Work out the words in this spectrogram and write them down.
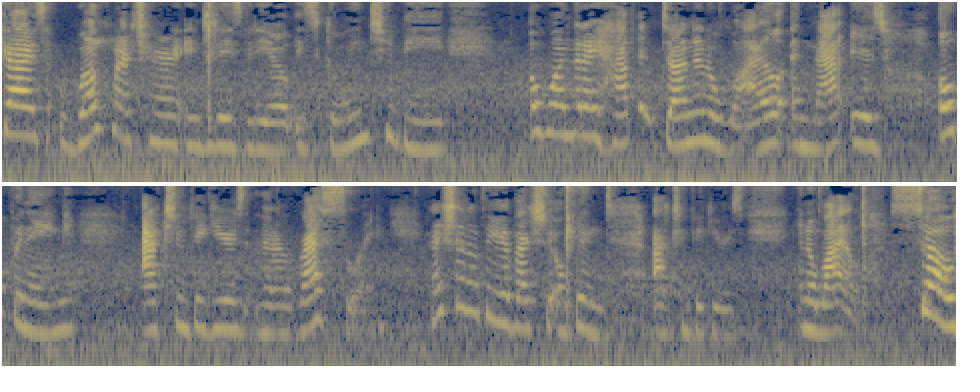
guys, welcome back to our in today's video is going to be a one that I haven't done in a while and that is opening action figures that are wrestling. And actually I don't think I've actually opened action figures in a while. So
